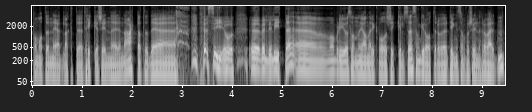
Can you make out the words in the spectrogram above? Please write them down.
på en måte nedlagte trikkeskinner nært at det, det sier jo uh, veldig lite. Uh, man blir jo sånn Jan Erik Vold-skikkelse som gråter over ting som forsvinner fra verden.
